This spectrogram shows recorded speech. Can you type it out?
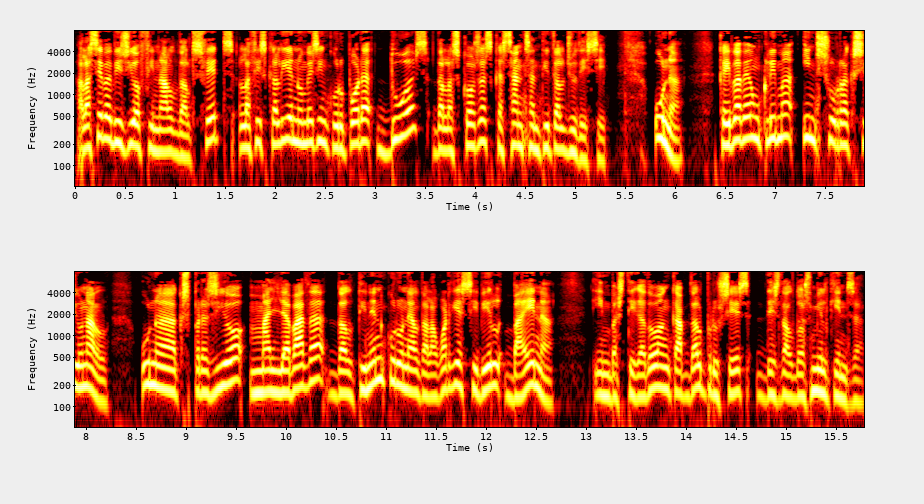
A la seva visió final dels fets, la Fiscalia només incorpora dues de les coses que s'han sentit al judici. Una, que hi va haver un clima insurreccional, una expressió manllevada del tinent coronel de la Guàrdia Civil, Baena, investigador en cap del procés des del 2015.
